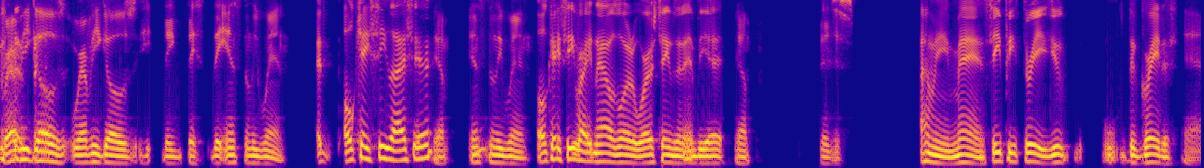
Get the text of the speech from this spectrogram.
Wherever he goes, wherever he goes, he, they they they instantly win. OKC last year. Yeah. Instantly win. OKC right now is one of the worst teams in the NBA. Yep. They're just I mean, man, CP3, you the greatest. yeah.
